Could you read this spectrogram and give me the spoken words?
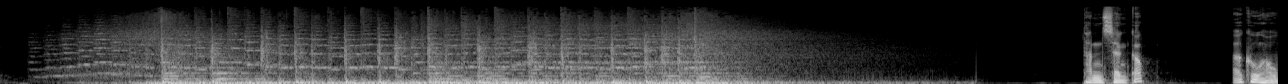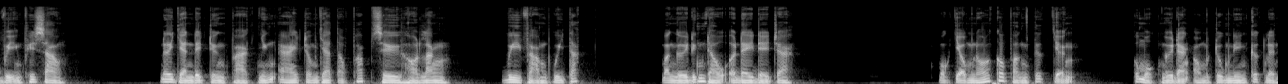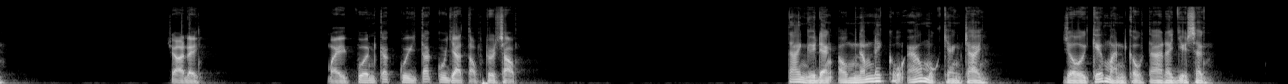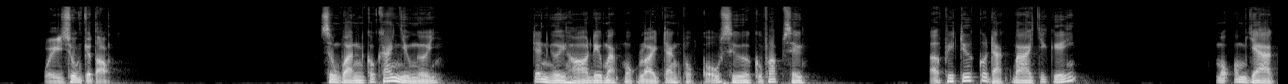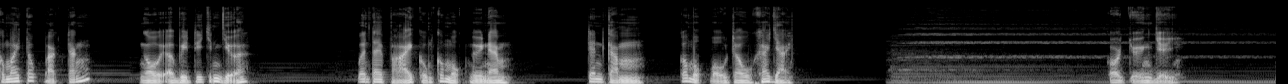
Thanh Sơn Cốc Ở khu hậu viện phía sau Nơi dành để trừng phạt những ai trong gia tộc Pháp Sư họ Lăng Vi phạm quy tắc Mà người đứng đầu ở đây đề ra. Một giọng nói có phần tức giận Của một người đàn ông trung niên cất lên. Ra đây. Mày quên các quy tắc của gia tộc rồi sao? Tay người đàn ông nắm lấy cổ áo một chàng trai Rồi kéo mạnh cậu ta ra giữa sân. Quỳ xuống cho tao Xung quanh có khá nhiều người. Trên người họ đều mặc một loại trang phục cổ xưa của Pháp Sư. Ở phía trước có đặt ba chiếc ghế. Một ông già có mái tóc bạc trắng Ngồi ở vị trí chính giữa. Bên tay phải cũng có một người nam. Trên cầm có một bộ trâu khá dài. Có chuyện gì?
